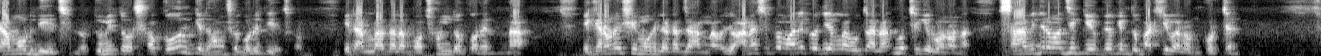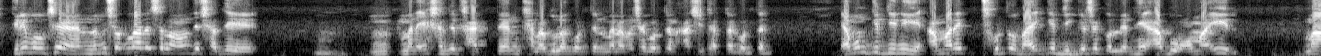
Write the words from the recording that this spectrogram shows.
কামড় দিয়েছিল, তুমি তো সকলকে ধ্বংস করে দিয়েছ। এটা আল্লাহ তাআলা পছন্দ করেন না। এ কারণে সেই মহিলাটা জাহান নামে যাও আনাস মালিক রাদিয়াল্লাহু তাআলা আনহু থেকে বর্ণনা, সাহাবীদের মাঝে কেউ কেউ কিন্তু পাখি পালন করতেন। তিনি বলছেন, নবী সাল্লাল্লাহু আলাইহি সাল্লাম আমাদের সাথে মানে একসাথে থাকতেন, খেলাধুলা করতেন, মেলামেশা করতেন হাসি ঠাট্টা করতেন। এমনকি তিনি আমার এক ছোট ভাইকে জিজ্ঞাসা করলেন, হে আবু অমাইর মা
